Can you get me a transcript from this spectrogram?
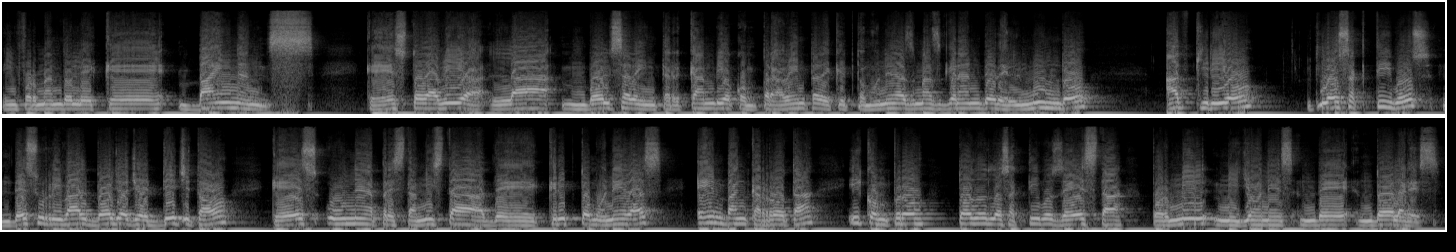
informándole que Binance, que es todavía la bolsa de intercambio compra-venta de criptomonedas más grande del mundo, adquirió los activos de su rival Voyager Digital, que es una prestamista de criptomonedas en bancarrota y compró todos los activos de esta por mil millones de dólares.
